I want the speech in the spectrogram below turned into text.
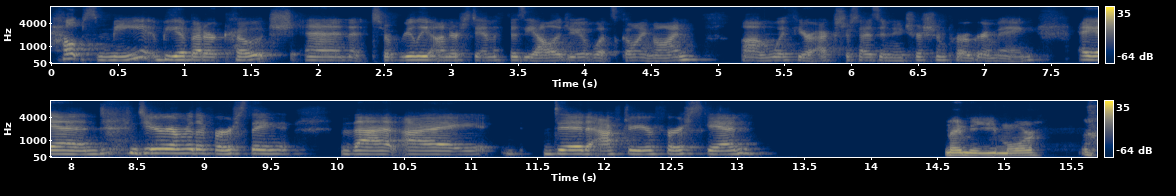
helps me be a better coach and to really understand the physiology of what's going on um, with your exercise and nutrition programming. And do you remember the first thing that I did after your first scan? Made me eat more.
